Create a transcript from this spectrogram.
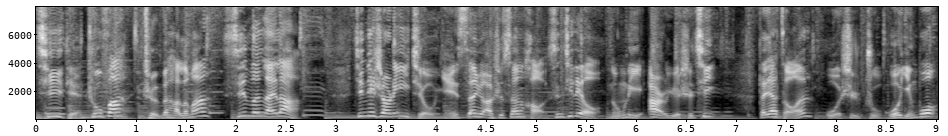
七点出发，准备好了吗？新闻来了，今天是二零一九年三月二十三号，星期六，农历二月十七。大家早安，我是主播迎波。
